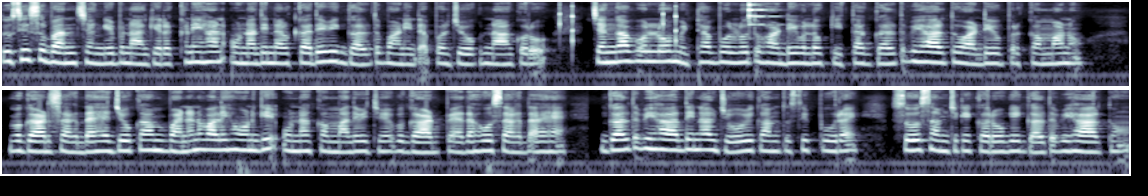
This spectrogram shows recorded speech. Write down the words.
ਤੁਸੀਂ ਸਬੰਧ ਚੰਗੇ ਬਣਾ ਕੇ ਰੱਖਣੇ ਹਨ, ਉਹਨਾਂ ਦੇ ਨਾਲ ਕਦੇ ਵੀ ਗਲਤ ਬਾਣੀ ਦਾ ਪ੍ਰਯੋਗ ਨਾ ਕਰੋ। ਚੰਗਾ ਬੋਲੋ, ਮਿੱਠਾ ਬੋਲੋ, ਤੁਹਾਡੇ ਵੱਲੋਂ ਕੀਤਾ ਗਲਤ ਵਿਹਾਰ ਤੁਹਾਡੇ ਉੱਪਰ ਕੰਮਾਂ ਨੂੰ ਵਿਗਾੜ ਸਕਦਾ ਹੈ। ਜੋ ਕੰਮ ਬਣਨ ਵਾਲੇ ਹੋਣਗੇ, ਉਹਨਾਂ ਕੰਮਾਂ ਦੇ ਵਿੱਚ ਵਿਗਾੜ ਪੈਦਾ ਹੋ ਸਕਦਾ ਹੈ। ਗਲਤ ਵਿਹਾਰ ਦੇ ਨਾਲ ਜੋ ਵੀ ਕੰਮ ਤੁਸੀਂ ਪੂਰਾ ਸੋਚ ਸਮਝ ਕੇ ਕਰੋਗੇ, ਗਲਤ ਵਿਹਾਰ ਤੋਂ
